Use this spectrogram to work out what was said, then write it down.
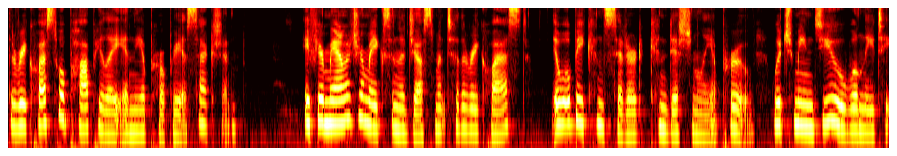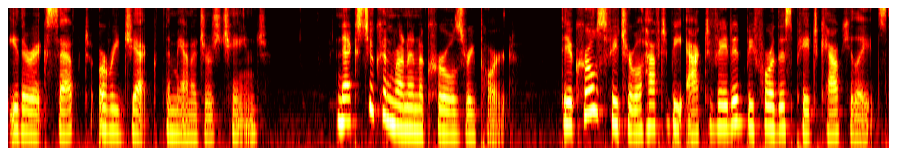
the request will populate in the appropriate section. If your manager makes an adjustment to the request, it will be considered conditionally approved, which means you will need to either accept or reject the manager's change. Next, you can run an accruals report. The accruals feature will have to be activated before this page calculates.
